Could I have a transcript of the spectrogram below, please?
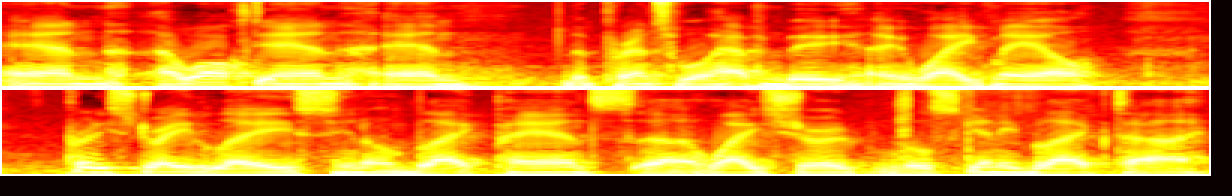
and I walked in, and the principal happened to be a white male, pretty straight lace, you know, black pants, uh, white shirt, little skinny black tie.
